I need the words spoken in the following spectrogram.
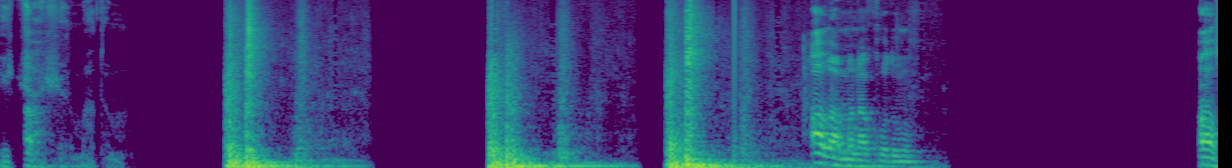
Hiç şaşırmadım. Al amına kodumu. Al.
